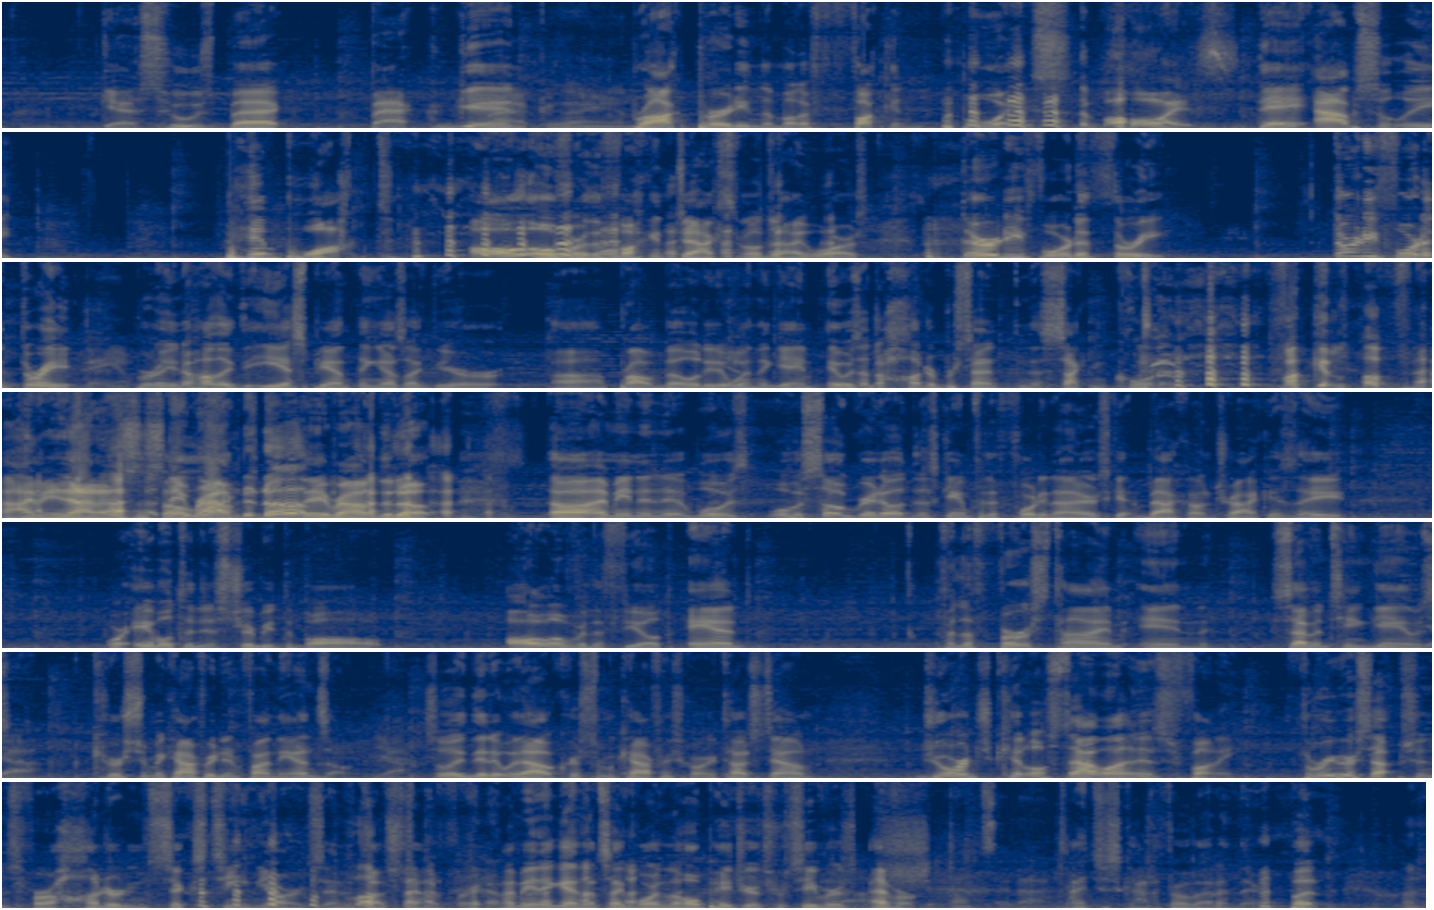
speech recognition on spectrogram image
Guess who's back? Back again. Back again. Brock Purdy and the motherfucking boys. the boys. they absolutely pimp walked all over the fucking Jacksonville Jaguars. 34 to 3. 34 to 3. Damn. Bruno, you know how like the ESPN thing has like your uh, probability to win the game? It was at 100% in the second quarter. Fucking love that. I mean, that is just They rounded up. They rounded up. Uh, I mean, and it, what was what was so great about this game for the 49ers getting back on track is they were able to distribute the ball all over the field. And for the first time in 17 games, Yeah. Christian McCaffrey didn't find the end zone. Yeah. So they did it without Christian McCaffrey scoring a touchdown. George Kittle's stat line is funny. Three receptions for 116 yards and a touchdown. that for him. I mean, again, that's like more than the whole Patriots receivers ever. Shit, don't say that. I just got to throw that in there. But,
